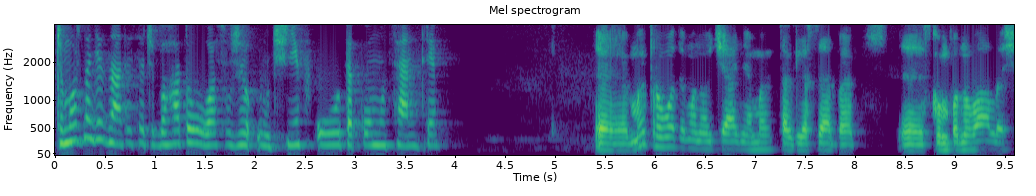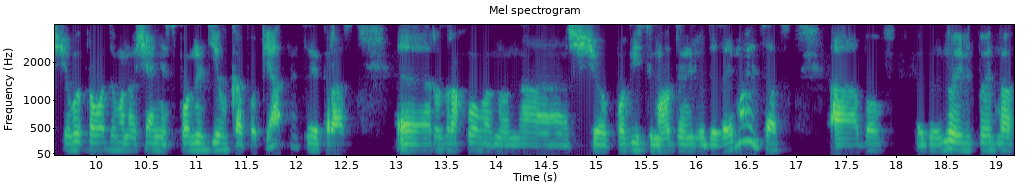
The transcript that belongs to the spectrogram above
Чи можна дізнатися, чи багато у вас уже учнів у такому центрі? Е, Ми проводимо навчання. Ми так для себе е, скомпонували, що ми проводимо навчання з понеділка по п'ятницю. Якраз е, розраховано на що по 8 годин люди займаються, або ну і відповідно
